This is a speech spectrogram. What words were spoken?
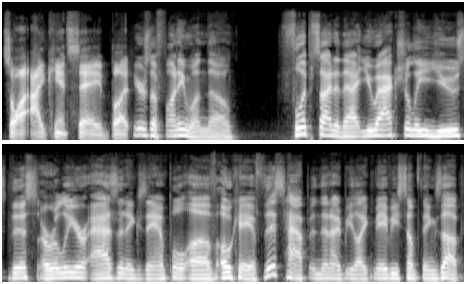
so I, I can't say. But Here's a funny one though. Flip side of that, you actually used this earlier as an example of okay, if this happened, then I'd be like, maybe something's up.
